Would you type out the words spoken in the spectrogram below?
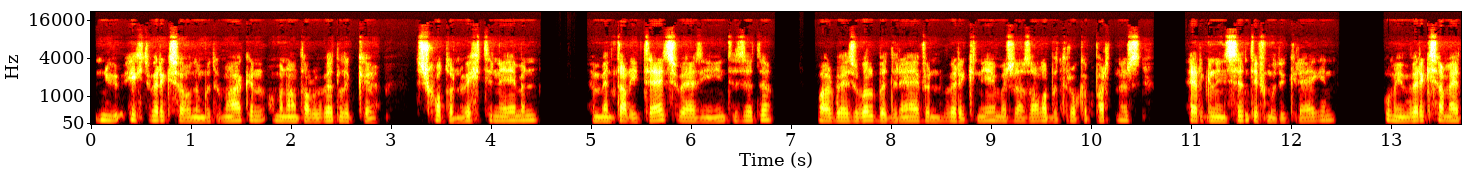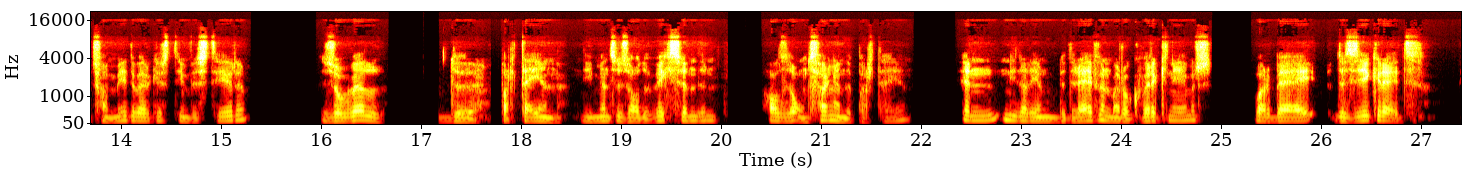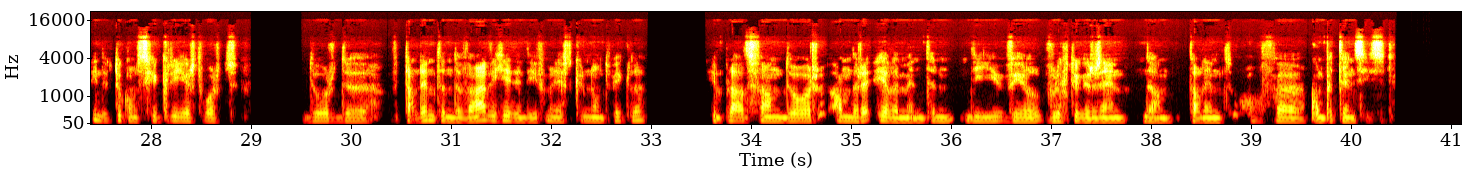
nu echt werk zouden moeten maken om een aantal wettelijke schotten weg te nemen, een mentaliteitswijziging in te zetten, waarbij zowel bedrijven, werknemers als alle betrokken partners eigenlijk een incentive moeten krijgen om in werkzaamheid van medewerkers te investeren, zowel de partijen die mensen zouden wegzenden als de ontvangende partijen. En niet alleen bedrijven, maar ook werknemers, waarbij de zekerheid in de toekomst gecreëerd wordt door de talenten, de vaardigheden die men heeft kunnen ontwikkelen, in plaats van door andere elementen die veel vluchtiger zijn dan talent of uh, competenties.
